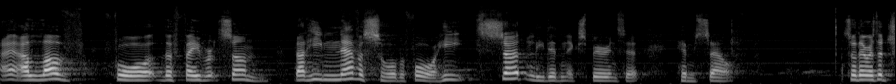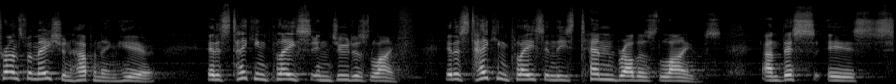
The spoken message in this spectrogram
a love for the favorite son that he never saw before. He certainly didn't experience it himself. So there is a transformation happening here. It is taking place in Judah's life, it is taking place in these ten brothers' lives. And this is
